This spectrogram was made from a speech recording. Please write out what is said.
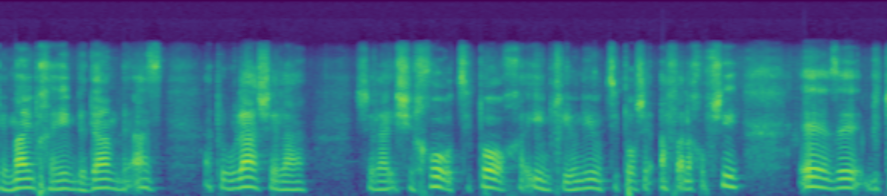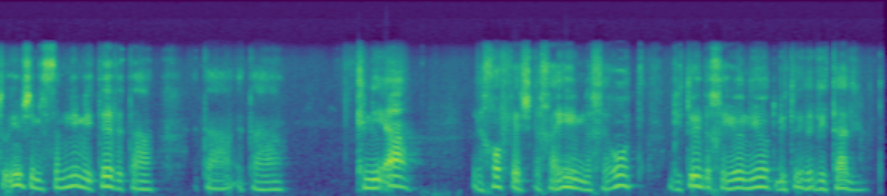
במים חיים ודם, ואז הפעולה של, ה, של השחרור, ציפור, חיים, חיוניות, ציפור שעפה לחופשי, אה, זה ביטויים שמסמנים היטב את, ה, את, ה, את הכניעה לחופש, לחיים, לחירות, ביטוי לחיוניות, ביטוי לויטליות.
